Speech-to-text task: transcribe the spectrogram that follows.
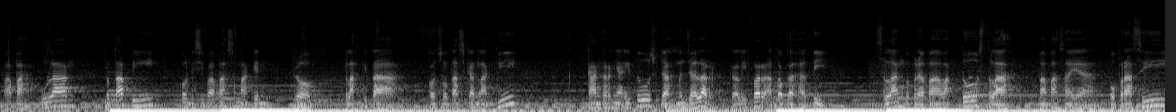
papa pulang tetapi kondisi papa semakin drop. Setelah kita konsultasikan lagi kankernya itu sudah menjalar ke liver atau ke hati. Selang beberapa waktu setelah papa saya operasi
